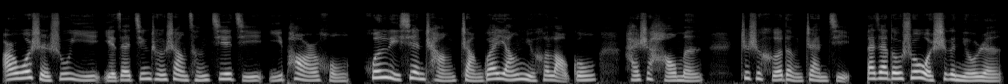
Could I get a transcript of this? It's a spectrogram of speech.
而我沈淑仪也在京城上层阶级一炮而红。婚礼现场，长官养女和老公还是豪门，这是何等战绩！大家都说我是个牛人。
